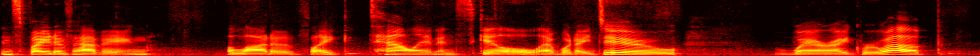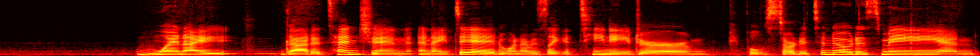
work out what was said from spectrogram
in spite of having a lot of like talent and skill at what I do where I grew up when I got attention and I did when I was like a teenager and people started to notice me and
